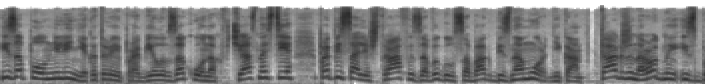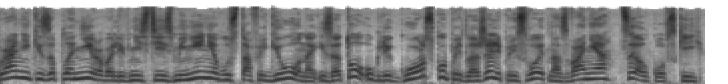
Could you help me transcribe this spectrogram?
и заполнили некоторые пробелы в законах. В частности, прописали штрафы за выгул собак без намордника. Также народные избранники запланировали внести изменения в устав региона района, и зато Углегорску предложили присвоить название Циолковский.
